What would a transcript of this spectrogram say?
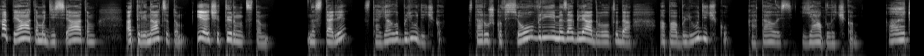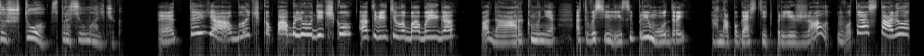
о пятом, о десятом, о тринадцатом и о четырнадцатом. На столе стояло блюдечко. Старушка все время заглядывала туда, а по блюдечку каталось яблочко. «А это что?» — спросил мальчик. «Это яблочко по блюдечку», — ответила Баба-Яга. «Подарок мне от Василисы Премудрой. Она погостить приезжала, вот и оставила.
